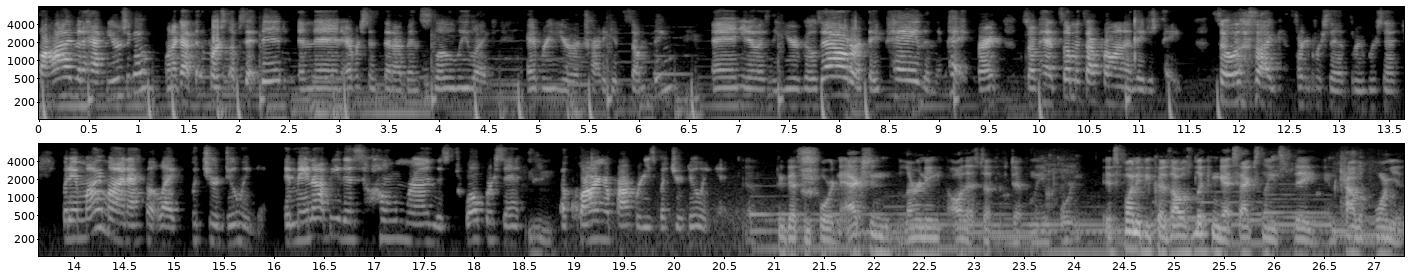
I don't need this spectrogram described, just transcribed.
five and a half years ago when I got that first upset bid, and then ever since then, I've been slowly like every year I try to get something, and you know, as the year goes out, or if they pay, then they pay, right? So I've had some in South Carolina, and they just paid. So it's like three percent, three percent. But in my mind, I felt like, but you're doing it. It may not be this home run, this 12% Mhm. acquiring of properties, but you're doing it. Yeah, I think that's important. Action, learning, all that stuff is definitely important. It's funny because I was looking at tax liens today in California,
